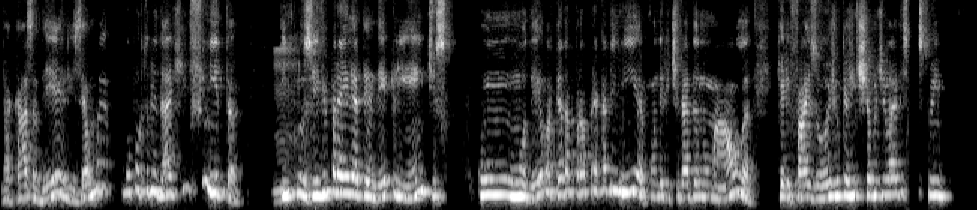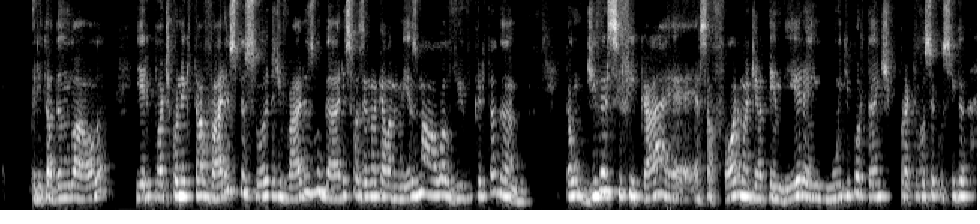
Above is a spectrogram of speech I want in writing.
da casa deles, é uma oportunidade infinita. Hum. Inclusive para ele atender clientes com um modelo até da própria academia, quando ele estiver dando uma aula, que ele faz hoje o que a gente chama de live stream. Ele está dando a aula e ele pode conectar várias pessoas de vários lugares fazendo aquela mesma aula ao vivo que ele está dando. Então, diversificar é, essa forma de atender é muito importante para que você consiga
